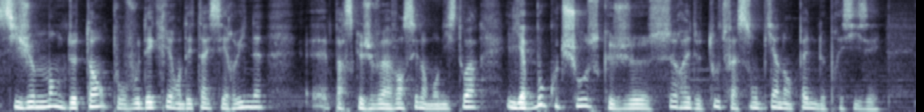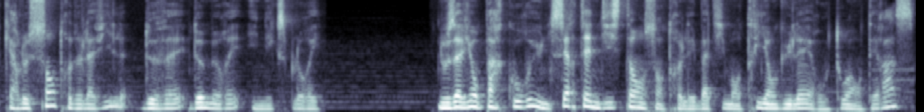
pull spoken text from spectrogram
Si je manque de temps pour vous décrire en détail ces ruines, euh, parce que je veux avancer dans mon histoire, il y a beaucoup de choses que je serais de toute façon bien en peine de préciser, car le centre de la ville devait demeurer inexploré, nous avions parcouru une certaine distance entre les bâtiments triangulaires aux toits en terrasse,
